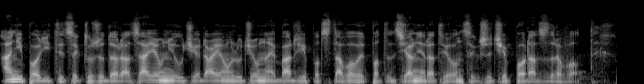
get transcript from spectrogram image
ani politycy, którzy doradzają, nie udzielają ludziom najbardziej podstawowych, potencjalnie ratujących życie porad zdrowotnych.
